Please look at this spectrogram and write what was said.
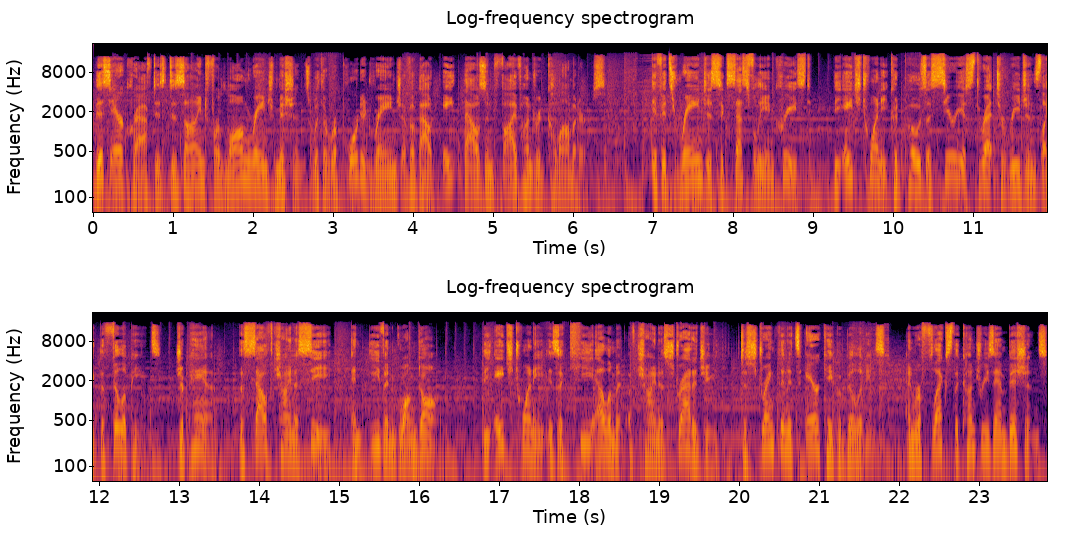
This aircraft is designed for long-range missions with a reported range of about 8,500 kilometers. If its range is successfully increased, the H-20 could pose a serious threat to regions like the Philippines, Japan, the South China Sea, and even Guangdong. The H-20 is a key element of China's strategy to strengthen its air capabilities and reflects the country's ambitions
